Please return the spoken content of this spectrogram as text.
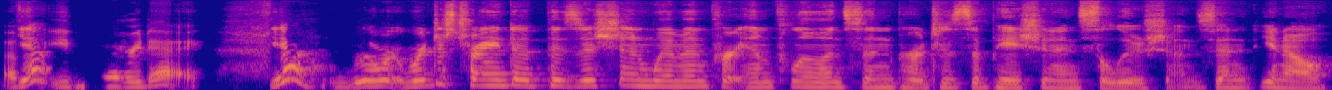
That's yeah. what you do every day. Yeah. We're, we're just trying to position women for influence and participation in solutions. And you know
